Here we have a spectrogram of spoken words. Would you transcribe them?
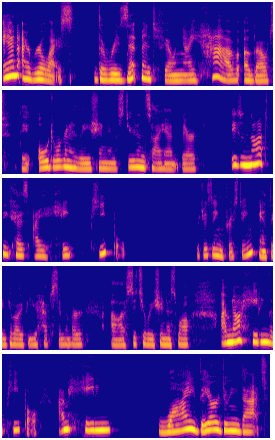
and i realized the resentment feeling i have about the old organization and the students i had there is not because i hate people which is interesting and think about if you have similar uh, situation as well i'm not hating the people i'm hating why they are doing that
